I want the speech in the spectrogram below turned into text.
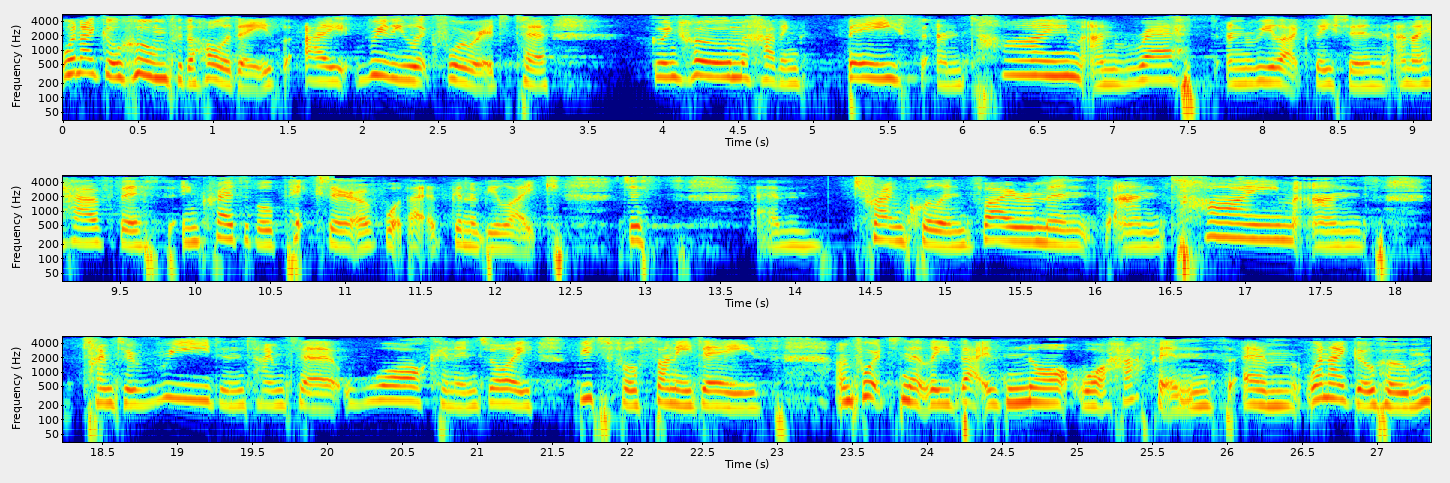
when I go home for the holidays, I really look forward to going home, having space and time and rest and relaxation. And I have this incredible picture of what that is going to be like. Just um, tranquil environment and time and time to read and time to walk and enjoy beautiful sunny days. Unfortunately, that is not what happens. Um, when I go home,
